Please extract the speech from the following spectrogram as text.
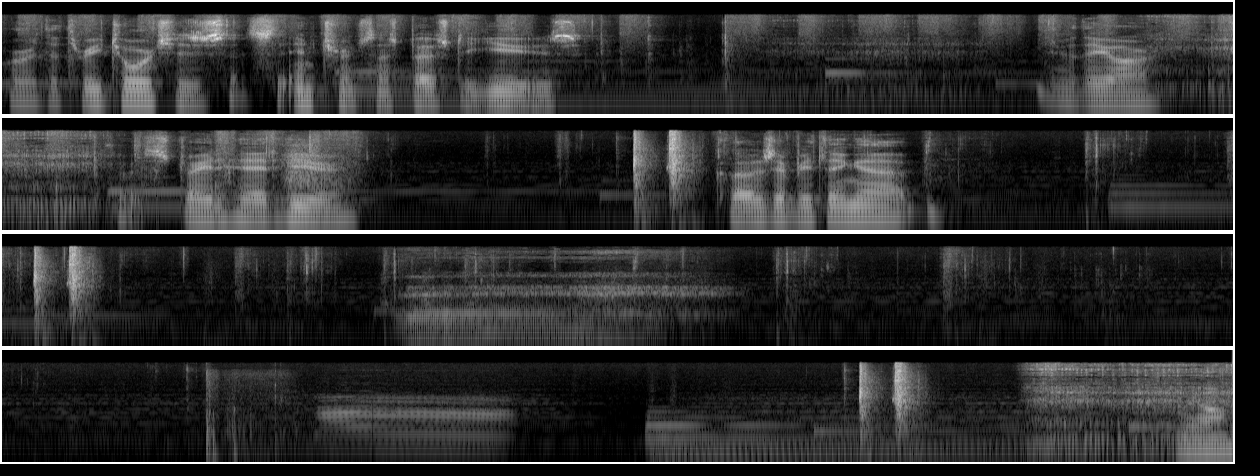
Where are the three torches? That's the entrance I'm supposed to use. There they are. So it's straight ahead here. Close everything up. Well,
